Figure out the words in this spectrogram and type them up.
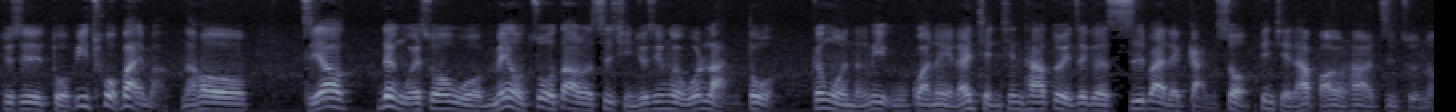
就是躲避挫败嘛，然后只要认为说我没有做到的事情，就是因为我懒惰，跟我能力无关的，来减轻他对这个失败的感受，并且他保有他的自尊哦。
